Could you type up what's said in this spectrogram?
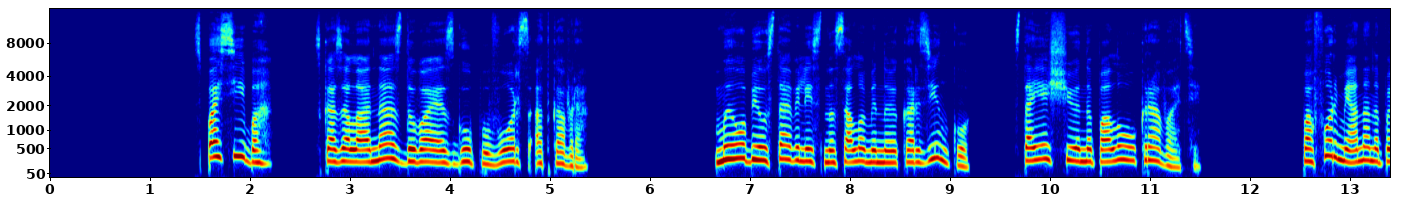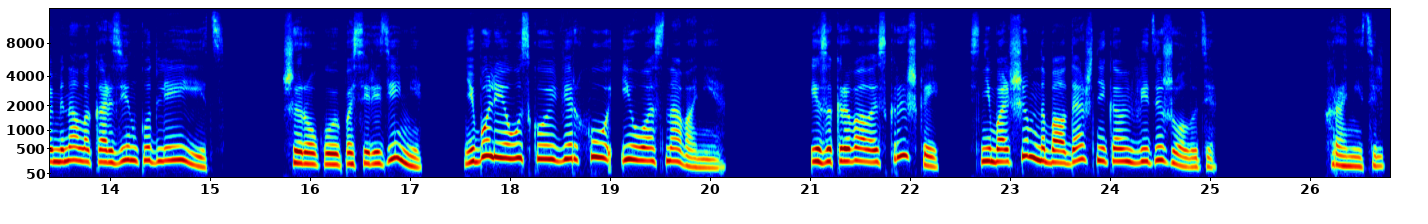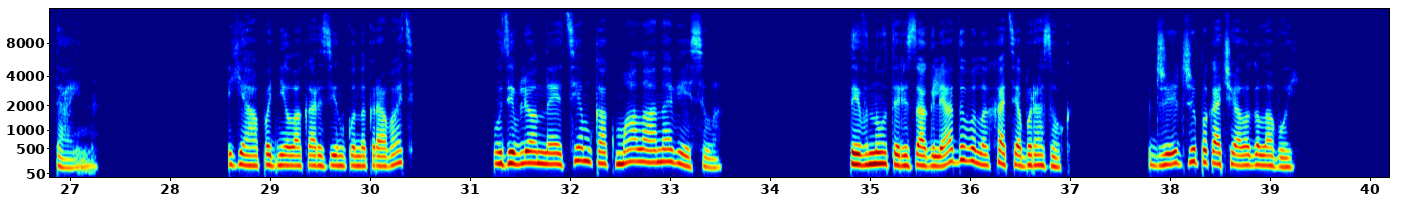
«Спасибо», — сказала она, сдувая с губ ворс от ковра. Мы обе уставились на соломенную корзинку, стоящую на полу у кровати. По форме она напоминала корзинку для яиц, широкую посередине не более узкую вверху и у основания, и закрывалась крышкой с небольшим набалдашником в виде желуди. Хранитель тайн. Я подняла корзинку на кровать, удивленная тем, как мало она весила. «Ты внутрь заглядывала хотя бы разок?» Джиджи покачала головой.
